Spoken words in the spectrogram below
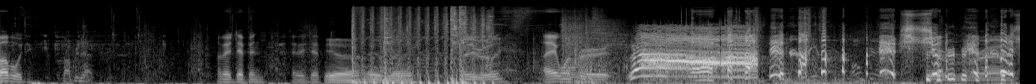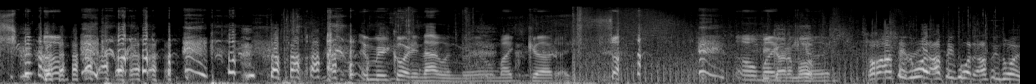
bubbled. Oh, they're dipping. Yeah, they're dipping. Yeah, hey man. Are they really? I hit one for. Ah! Oh. Shut, Right. shut up! I'm recording that one, man. Oh my god, I suck. Oh my got him god. up. Oh, I'll take the one. I'll take the one. I'll take the one.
